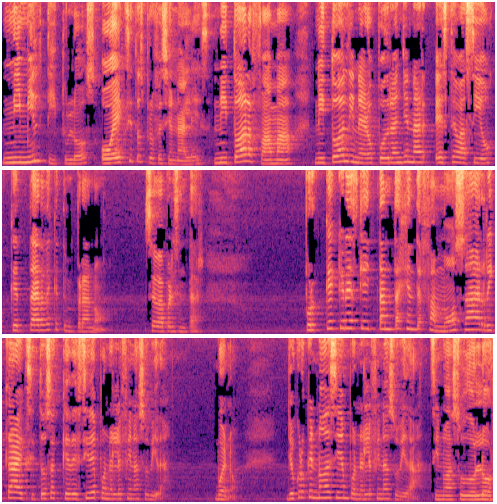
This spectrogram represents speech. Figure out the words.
ni mil títulos o éxitos profesionales, ni toda la fama, ni todo el dinero podrán llenar este vacío que tarde que temprano se va a presentar. ¿Por qué crees que hay tanta gente famosa, rica, exitosa que decide ponerle fin a su vida? Bueno, yo creo que no deciden ponerle fin a su vida, sino a su dolor.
